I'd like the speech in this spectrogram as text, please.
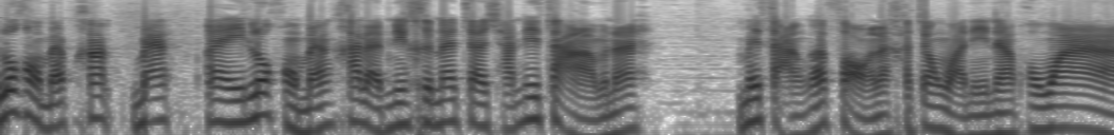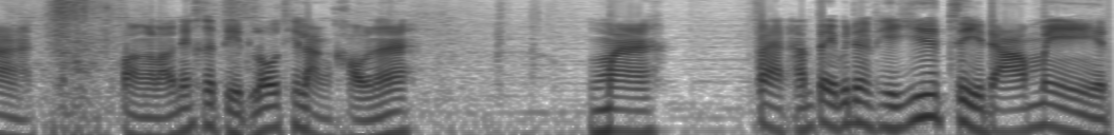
โลกของแบงค์คาแบงค์ไอโลกของแบงค์คาแลบนี่คือน่าจะชั้นที่สามนะ ไม่สามก็สองนะครับจังหวะนี้นะ เพราะว่าฝั่งเราเนี่คือติดโลกที่หลังเขานะ มาแฟดอันเตะไปหนึ่งทียี่สิบสี่ดาเมจ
